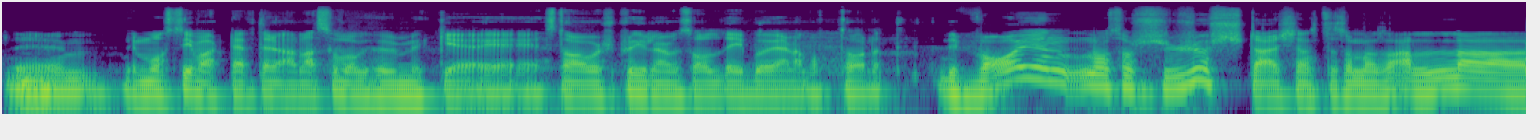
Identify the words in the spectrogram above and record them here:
det, Det måste ju varit efter alla såg hur mycket eh, Star Wars-prylar de sålde i början av 80-talet. det var ju en, någon sorts rush där känns det som. Alltså alla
